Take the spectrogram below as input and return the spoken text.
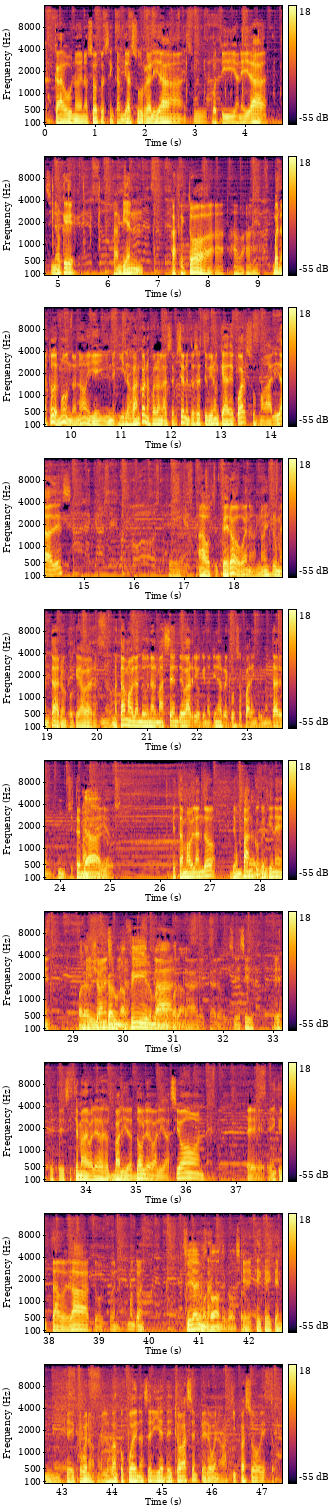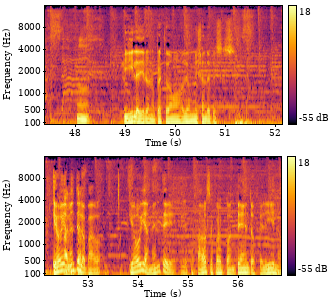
a cada uno de nosotros en cambiar su realidad, su cotidianeidad, sino que también afectó a, bueno, todo el mundo, ¿no? Y, y- y los bancos no fueron la excepción, entonces tuvieron que adecuar sus modalidades eh, a pero bueno, no instrumentaron, porque a ver, no, no estamos hablando de un almacén de barrio que no tiene recursos para instrumentar un, un sistema Claro. de pedidos. Estamos hablando de un banco que tiene Para millones verificar una millones. firma, Claro, para. claro, claro. Sí, sí. Este, este sistema de valida- valida- doble validación, eh, encriptado de datos, bueno, un montón. Sí, hay un montón de cosas. que, que, que, que- que- que, bueno, los bancos pueden hacer y de hecho hacen, pero bueno, aquí pasó esto. Mm. Y le dieron un préstamo de un millón de pesos. Que obviamente lo pagó. Que obviamente el estafador se fue contento, feliz, no,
